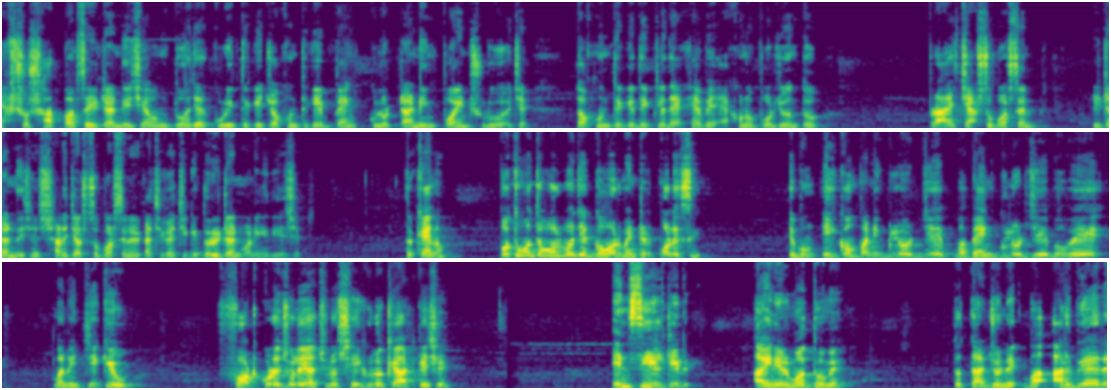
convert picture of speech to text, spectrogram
একশো সাত পার্সেন্ট রিটার্ন দিয়েছে এবং দু হাজার কুড়ি থেকে যখন থেকে ব্যাংকগুলোর টার্নিং পয়েন্ট শুরু হয়েছে, তখন থেকে দেখলে দেখা যাবে এখনও পর্যন্ত প্রায় চারশো পার্সেন্ট রিটার্ন দিয়েছে, সাড়ে চারশো পার্সেন্টের কাছাকাছি কিন্তু রিটার্ন বানিয়ে দিয়েছে। তো কেন? প্রথমত বলব যে গভর্নমেন্টের পলিসি এবং এই কোম্পানিগুলোর যে বা ব্যাংকগুলোর যেভাবে মানে যে কেউ ফ্রড করে চলে যাচ্ছিল, সেইগুলোকে আটকেছে। এনসিএলটির আইনের মাধ্যমে। তো তার জন্যে, বা আরবিআইয়ের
